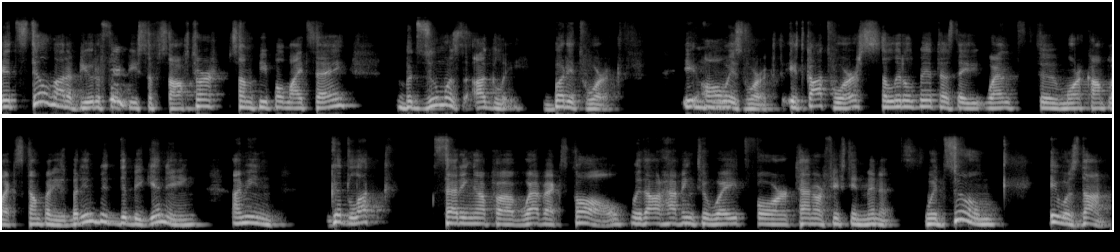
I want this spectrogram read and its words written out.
it's still not a beautiful mm. piece of software some people might say but zoom was ugly but it worked it mm-hmm. always worked it got worse a little bit as they went to more complex companies but in the beginning i mean good luck setting up a WebEx call without having to wait for 10 or 15 minutes. With Zoom, it was done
